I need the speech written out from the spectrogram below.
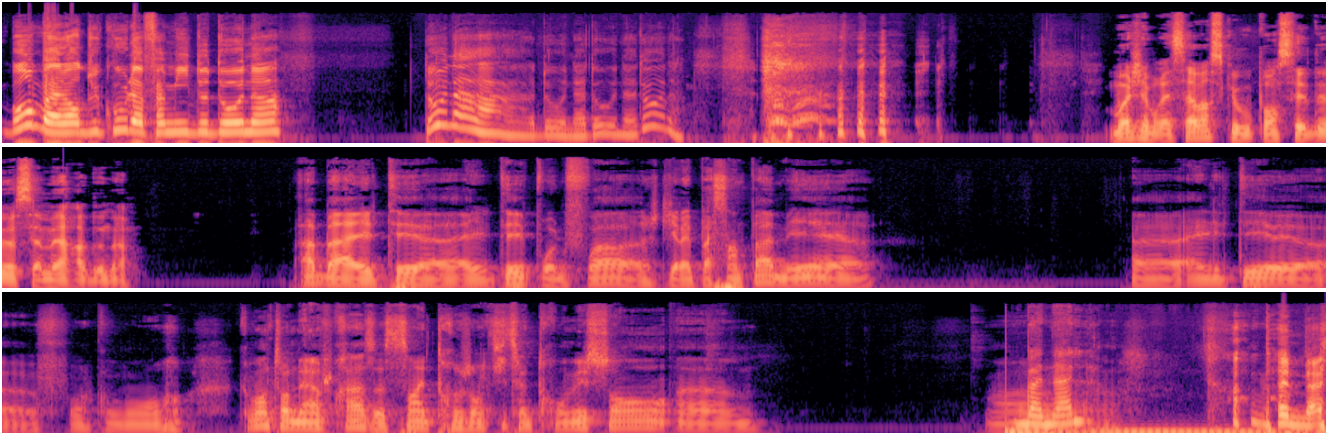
Bon, bah alors, du coup, la famille de Donna? Donna, Donna, Donna, Donna. Moi j'aimerais savoir ce que vous pensez de sa mère Adonna. Ah bah elle était, euh, elle était pour une fois, euh, je dirais pas sympa, mais euh, euh, elle était, euh, faut- comment, comment tourner la phrase sans être trop gentil, sans être trop méchant. Euh, euh, Banal. Banal.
